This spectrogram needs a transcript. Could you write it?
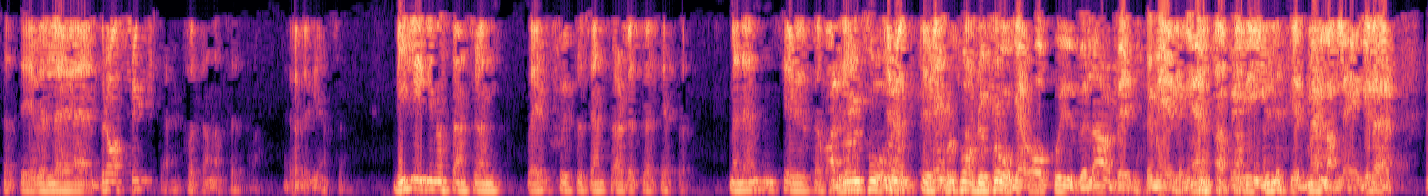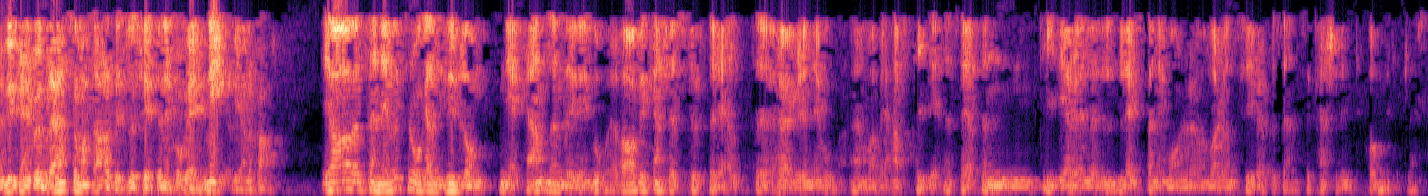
Så att det är väl eh, bra tryck där på ett annat sätt, va? över gränsen. Vi ligger någonstans runt vad är 7 procent arbetslöshet. Men den ser ut att vara ja, det strukturell. Det beror på om du frågar AKU eller Arbetsförmedlingen. Det är ju lite ett mellanläge där. Men vi kan ju vara överens om att arbetslösheten är på väg ner i alla fall. Ja, sen är väl frågan hur långt ner kan den gå? Har vi kanske strukturellt eh, högre nivå än vad vi haft tidigare? Säg att den tidigare eller lägsta nivån var runt 4 procent så kanske det inte kommer dit längre.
